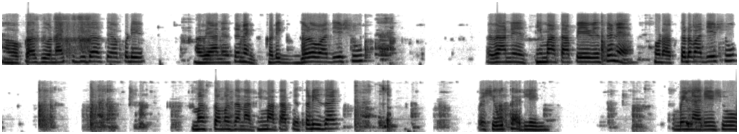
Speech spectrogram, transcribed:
હવે કાજુ નાખી દીધા છે આપણે. હવે આને છે ને ઘડીક ગળવા દેશું. હવે આને ધીમા તાપે એવે છે ને થોડાક સડવા દેશું. મસ્ત મજાના ધીમા તાપે સડી જાય. પછી ઉતારી લેવી બન્યા રેશું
